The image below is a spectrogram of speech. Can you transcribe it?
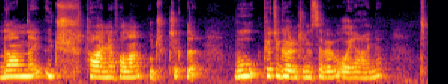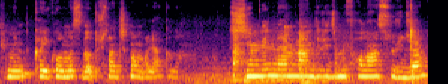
Dudağımda 3 tane falan uçuk çıktı. Bu kötü görüntünün sebebi o yani. Tipimin kayık olması da duştan çıkmamla alakalı. Şimdi nemlendiricimi falan süreceğim.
